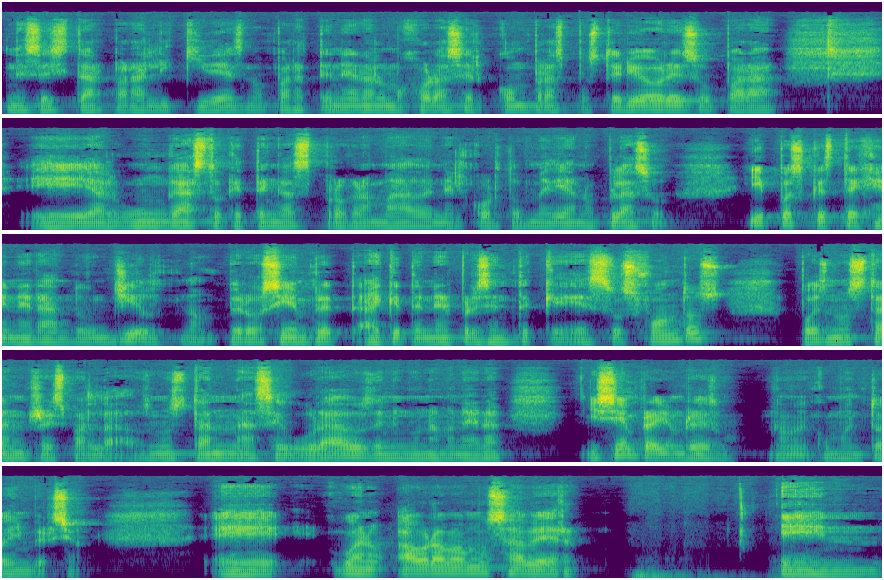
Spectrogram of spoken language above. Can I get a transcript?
necesitar para liquidez, ¿no? Para tener a lo mejor hacer compras posteriores o para eh, algún gasto que tengas programado en el corto o mediano plazo y pues que esté generando un yield, ¿no? Pero siempre hay que tener presente que esos fondos pues no están respaldados, no están asegurados de ninguna manera y siempre hay un riesgo, ¿no? Como en toda inversión. Eh, bueno, ahora vamos a ver en,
